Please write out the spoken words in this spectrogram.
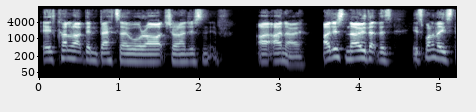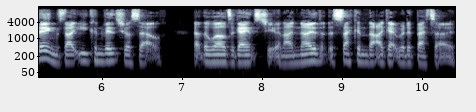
It's kind of like been Beto or Archer. I just, I, I know. I just know that there's. It's one of those things that you convince yourself that the world's against you, and I know that the second that I get rid of Beto,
